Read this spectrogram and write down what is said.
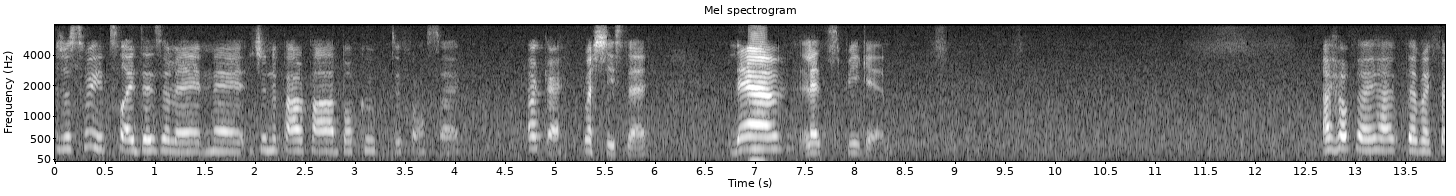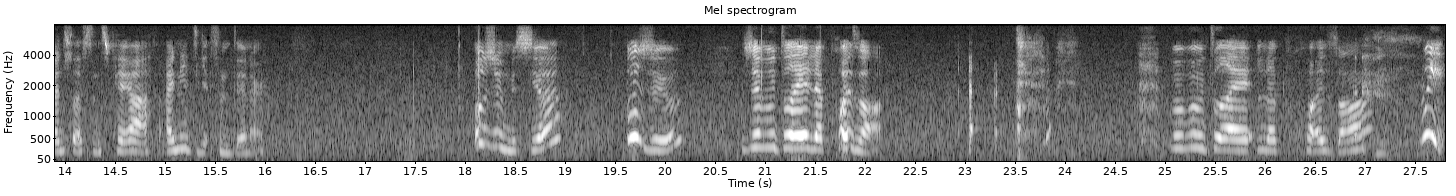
Je suis très désolée, mais je ne parle pas beaucoup de français. Okay. what she said. Now, let's begin. I hope that I have that my French lessons pay off. I need to get some dinner. Bonjour, monsieur. Bonjour. Je voudrais le poison. Vous voudrez le poison? Oui,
